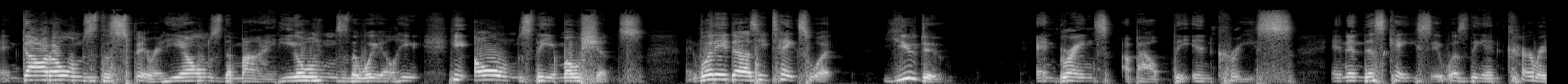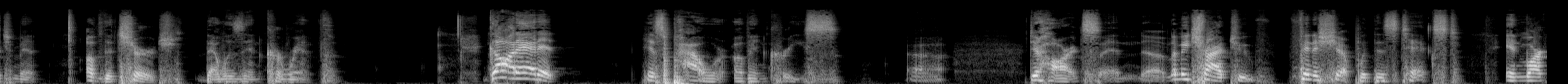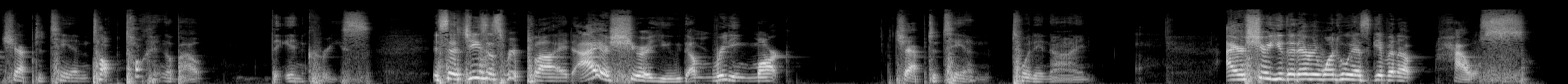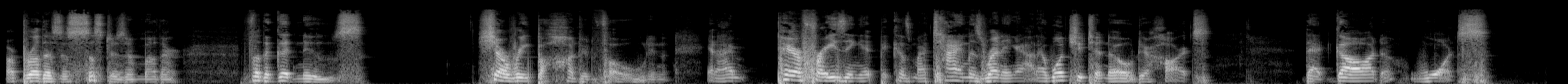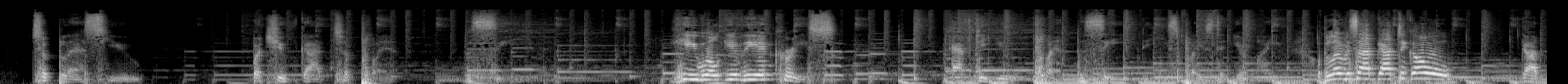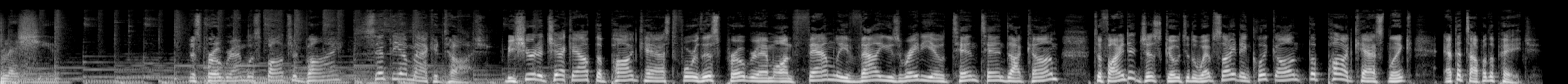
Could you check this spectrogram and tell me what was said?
And God owns the spirit. He owns the mind. He owns the will. He, he owns the emotions. And what he does, he takes what you do and brings about the increase. And in this case, it was the encouragement of the church that was in Corinth. God added his power of increase. Uh, dear hearts, and uh, let me try to finish up with this text in Mark chapter 10, talk, talking about the increase. It says, Jesus replied, I assure you, I'm reading Mark chapter 10, 29. I assure you that everyone who has given up house, or brothers or sisters or mother, for the good news, shall reap a hundredfold. And, and I'm paraphrasing it because my time is running out. I want you to know, dear hearts, that God wants to bless you, but you've got to plant the seed. He will give the increase after you plant the seed He's placed in your life. Well, beloveds, I've got to go. God bless you. This program was sponsored by Cynthia McIntosh. Be sure to check out the podcast for this program on Family Values FamilyValuesRadio1010.com. To find it, just go to the website and click on the podcast link at the top of the page.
